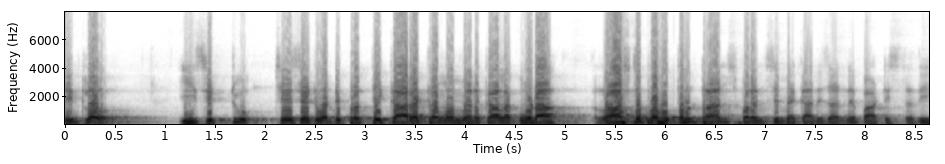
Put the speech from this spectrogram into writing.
దీంట్లో ఈ సిట్టు చేసేటువంటి ప్రతి కార్యక్రమం వెనకాల కూడా రాష్ట్ర ప్రభుత్వం ట్రాన్స్పరెన్సీ మెకానిజాన్ని పాటిస్తుంది.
